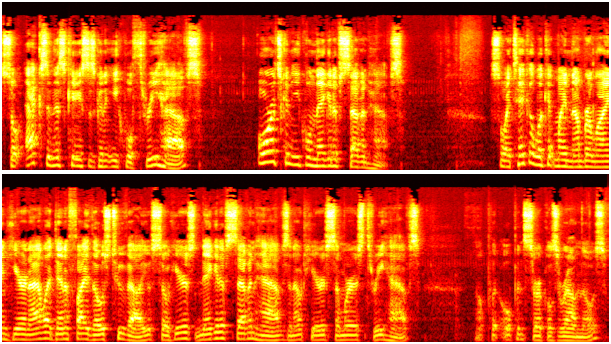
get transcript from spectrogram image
So x in this case is going to equal 3 halves, or it's going to equal negative 7 halves. So I take a look at my number line here and I'll identify those two values. So here's negative 7 halves and out here somewhere is 3 halves. I'll put open circles around those.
